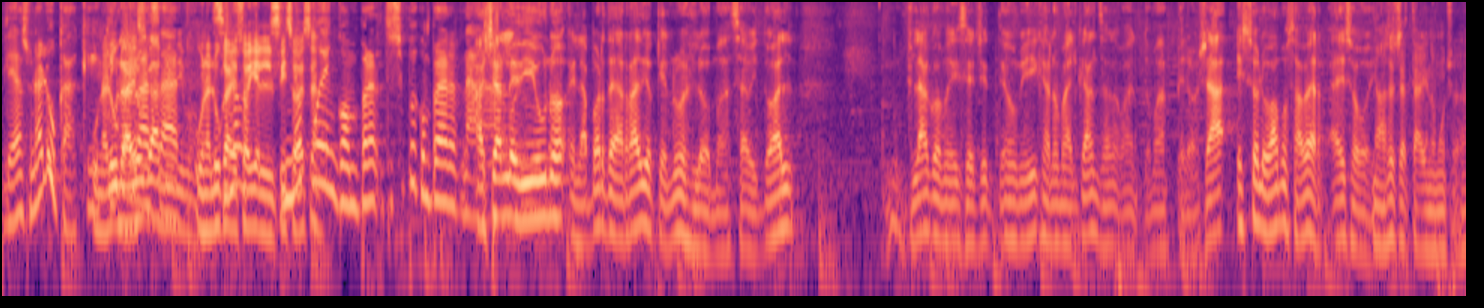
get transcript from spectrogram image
le das una luca. ¿Qué- Una luca, luca a mínimo. Una luca Si es no- hoy el si piso no ese. pueden comprar, no se puede comprar nada. Ayer le di uno en la puerta de radio que no es lo más habitual. Un flaco me dice, "Che, tengo mi hija, no me alcanza, no, bueno, tomá, pero ya eso lo vamos a ver, a eso voy. No, eso ya está viendo mucho. ¿eh?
